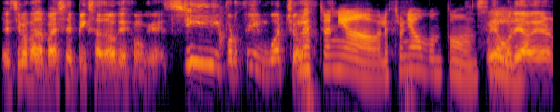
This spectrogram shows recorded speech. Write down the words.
Encima cuando aparece Pizza Dog es como que, sí, por fin, guacho. Lo extrañaba, lo extrañaba un montón. Voy sí. a volver a ver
